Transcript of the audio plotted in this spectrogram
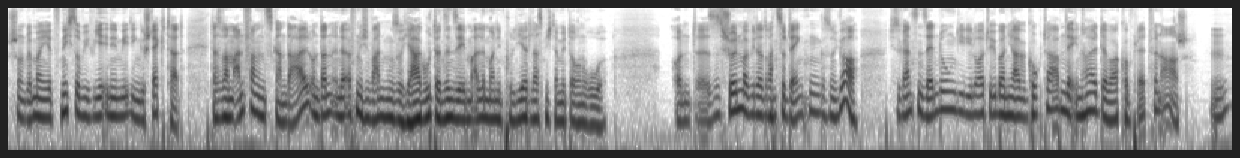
schon, wenn man jetzt nicht so wie wir in den Medien gesteckt hat, das war am Anfang ein Skandal und dann in der öffentlichen Wahrnehmung so, ja gut, dann sind sie eben alle manipuliert, lass mich damit doch in Ruhe. Und äh, es ist schön, mal wieder dran zu denken, dass ja, diese ganzen Sendungen, die die Leute über ein Jahr geguckt haben, der Inhalt, der war komplett für den Arsch. Mhm.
